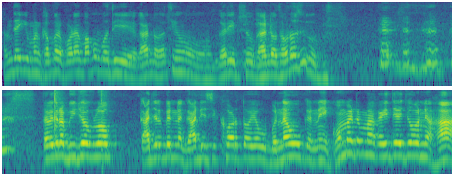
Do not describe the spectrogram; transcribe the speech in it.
સમજાઈ ગયું? મને ખબર પડે. બાપુ બધી ગાંડો નથી હું ગરીબ છું ગાંડો થોડો છું. તો મિત્રો બીજો વ્લોગ કાજલબેનને ગાડી શીખવાડતો એવું બનાવવું કે નહીં? કોમેન્ટમાં કહી દેજો અને હા.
